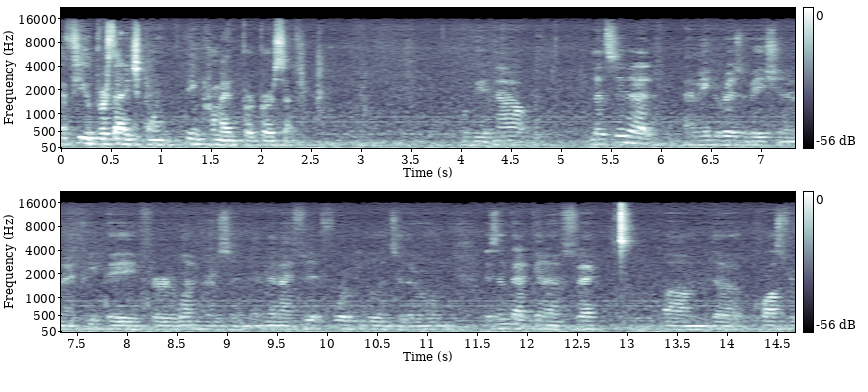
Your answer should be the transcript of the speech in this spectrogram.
a few percentage point increment per person. Okay, now let's say that I make a reservation and I prepay for one person, and then I fit four people into the room, isn't that gonna affect, um, the cost for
